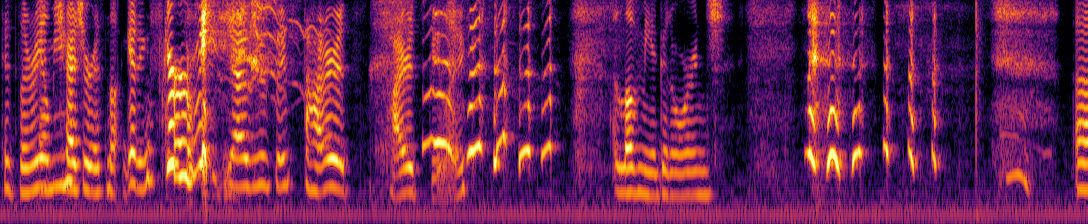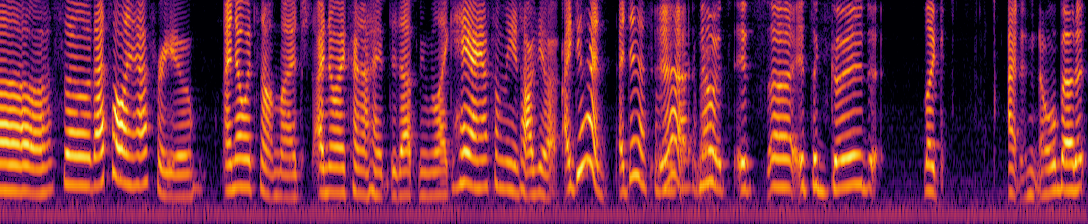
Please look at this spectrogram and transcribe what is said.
Because the real mean- treasure is not getting scurvy. Yeah, I was gonna say pirates. Pirates be like. I love me a good orange. uh, so that's all I have for you. I know it's not much. I know I kind of hyped it up and were like, "Hey, I have something to talk about." I do had, I did have something. Yeah, to talk no, it's it's uh it's a good like I didn't know about it.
